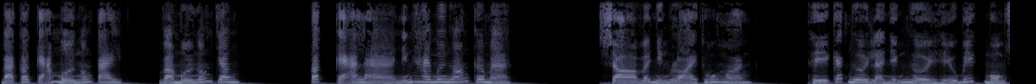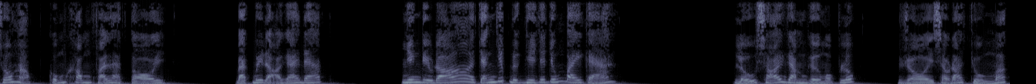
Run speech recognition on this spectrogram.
Bà có cả 10 ngón tay và 10 ngón chân. Tất cả là những 20 ngón cơ mà. So với những loài thú hoang, thì các ngươi là những người hiểu biết môn số học cũng không phải là tồi. Bác bí đỏ gái đáp. Nhưng điều đó chẳng giúp được gì cho chúng bay cả. Lũ sói gầm gừ một lúc, rồi sau đó chuồn mất.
